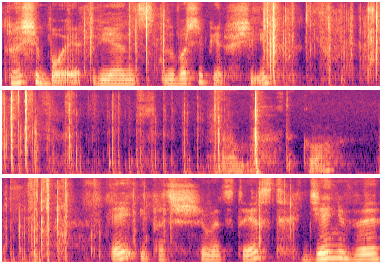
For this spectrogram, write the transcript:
Trochę się boję, więc zobaczcie pierwsi. Um, tako. Okej, i patrzymy, co to jest. Dzień w...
